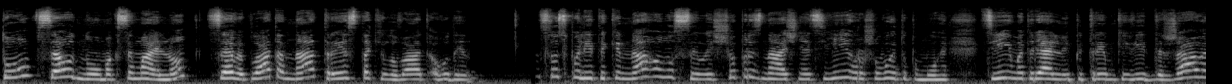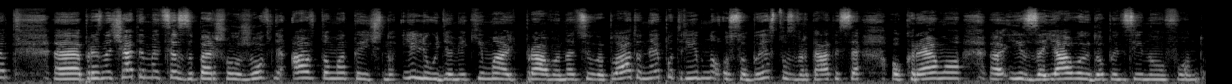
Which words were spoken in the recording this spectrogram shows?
то все одно максимально це виплата на 300 кВт годин. Соцполітики наголосили, що призначення цієї грошової допомоги, цієї матеріальної підтримки від держави е, призначатиметься з 1 жовтня автоматично, і людям, які мають право на цю виплату, не потрібно особисто звертатися окремо е, із заявою до пенсійного фонду.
